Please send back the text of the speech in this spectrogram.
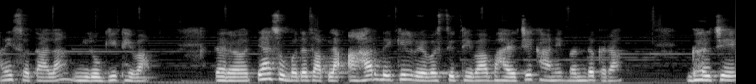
आणि स्वतःला निरोगी ठेवा. तर त्यासोबतच आपला आहार देखील व्यवस्थित ठेवा बाहेरचे खाणे बंद करा. घरचे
